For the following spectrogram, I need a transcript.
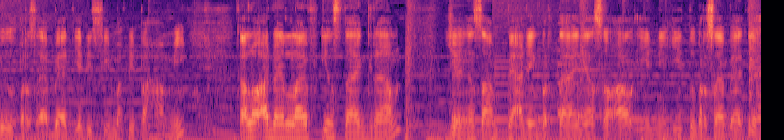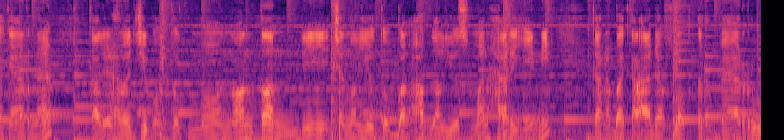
Tuh, persahabat ya disimak, dipahami. Kalau ada live Instagram, Jangan sampai ada yang bertanya soal ini itu bersahabat ya. Karena kalian wajib untuk menonton di channel Youtube Bang Abdal Yusman hari ini Karena bakal ada vlog terbaru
